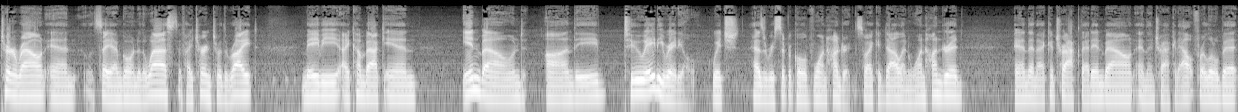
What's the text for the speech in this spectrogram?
turn around and let's say I'm going to the west. If I turn to the right, maybe I come back in inbound on the 280 radial, which has a reciprocal of 100. So I could dial in 100 and then I could track that inbound and then track it out for a little bit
